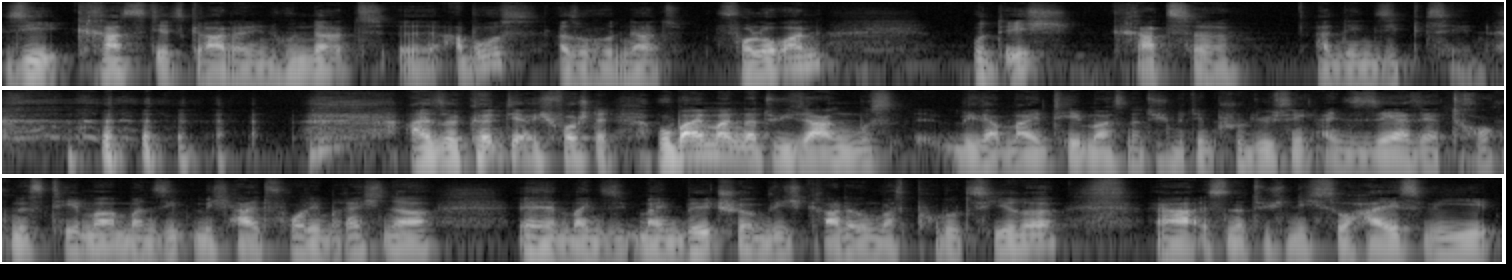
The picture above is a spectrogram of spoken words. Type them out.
sie kratzt jetzt gerade an den 100 äh, Abos, also 100 Followern und ich kratze an den 17. also könnt ihr euch vorstellen. Wobei man natürlich sagen muss, wie gesagt, mein Thema ist natürlich mit dem Producing ein sehr, sehr trockenes Thema. Man sieht mich halt vor dem Rechner, äh, mein, mein Bildschirm, wie ich gerade irgendwas produziere. Ja, ist natürlich nicht so heiß wie,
